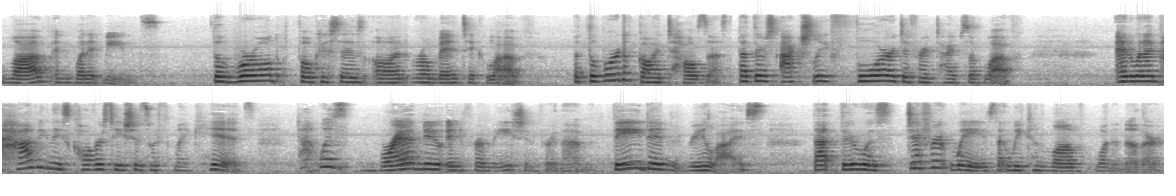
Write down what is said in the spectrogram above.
love and what it means. The world focuses on romantic love, but the Word of God tells us that there's actually four different types of love. And when I'm having these conversations with my kids, that was brand new information for them. They didn't realize that there was different ways that we can love one another.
